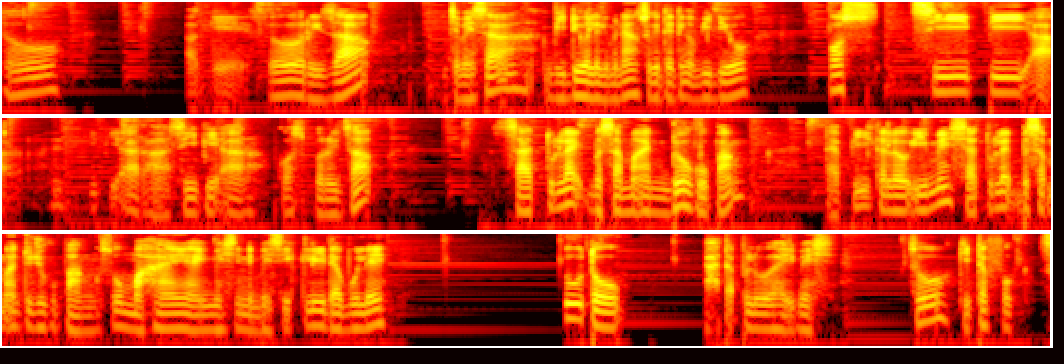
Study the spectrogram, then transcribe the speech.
So Okay, so result Macam biasa, video lagi menang. So kita tengok video Cost CPR CPR ha, CPR Cost per result Satu like bersamaan 2 kupang. Tapi kalau image Satu like bersamaan 7 kupang. So mahal yang image ni. Basically dah boleh Tutup. Dah tak perlu lah image. So kita fokus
